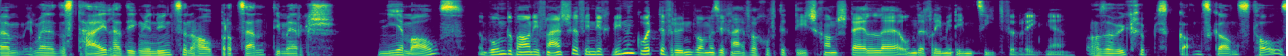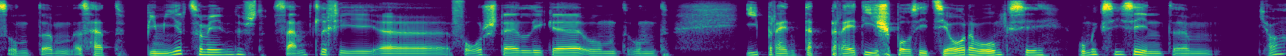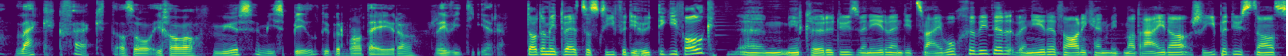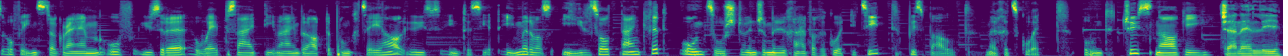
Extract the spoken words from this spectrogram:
Ähm, ich meine, das Teil hat irgendwie 19,5 Prozent, die merkst du niemals. Eine wunderbare Flasche, finde ich, wie ein guter Freund, wo man sich einfach auf den Tisch kann stellen und ein bisschen mit ihm Zeit verbringen. Also wirklich etwas ganz, ganz Tolles und ähm, es hat bei mir zumindest sämtliche äh, Vorstellungen und, und einbrennte Prädispositionen, die um, um sind, ähm, ja, weggefegt. Also ich musste mein Bild über Madeira revidieren. damit wäre es das für die heutige Folge. Ähm, wir hören uns, wenn ihr wenn die zwei Wochen wieder, wenn ihr Erfahrung habt mit Madeira, schreibt uns das auf Instagram, auf unserer Webseite weinbraten.ch. Uns interessiert immer, was ihr so denkt. Und sonst wünschen wir euch einfach eine gute Zeit. Bis bald. Macht's gut. Und tschüss, Nagi. Gianelli.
